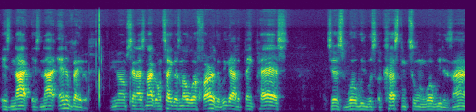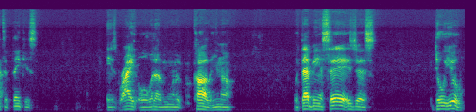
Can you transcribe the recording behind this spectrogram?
is not is not innovative. You know what I'm saying? That's not gonna take us nowhere further. We got to think past just what we was accustomed to and what we designed to think is is right or whatever you want to call it, you know. With that being said, it's just do you.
